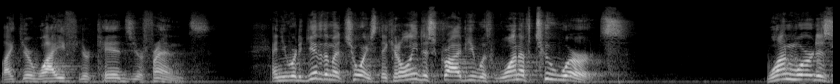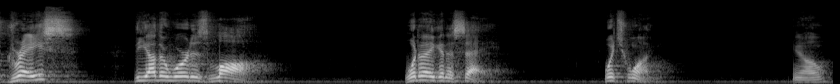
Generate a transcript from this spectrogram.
like your wife, your kids, your friends, and you were to give them a choice, they could only describe you with one of two words. One word is grace, the other word is law. What are they going to say? Which one? You know,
